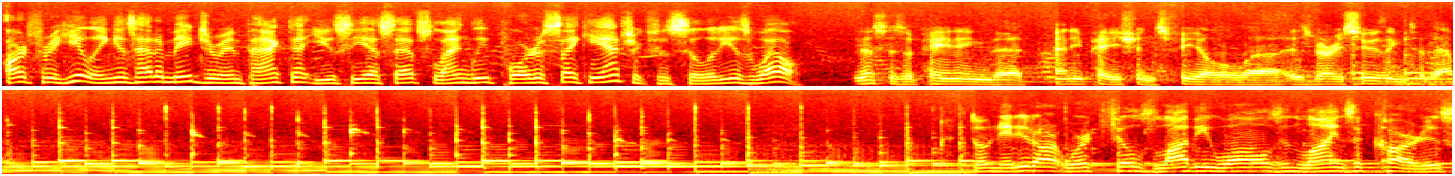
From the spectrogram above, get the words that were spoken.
Art for Healing has had a major impact at UCSF's Langley Porter Psychiatric Facility as well. This is a painting that many patients feel uh, is very soothing to them. Donated artwork fills lobby walls and lines of corridors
